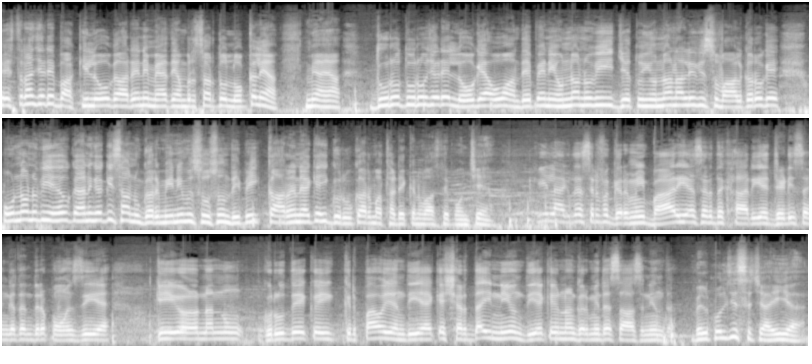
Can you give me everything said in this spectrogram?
ਇਸ ਤਰ੍ਹਾਂ ਜਿਹੜੇ ਬਾਕੀ ਲੋਕ ਆ ਰਹੇ ਨੇ, ਮੈਂ ਤੇ ਅੰਮ੍ਰਿਤਸਰ ਤੋਂ ਲੋਕਲ ਆ, ਮੈਂ ਆਇਆ। ਦੂਰੋਂ ਦੂਰੋਂ ਜਿਹੜੇ ਲੋਕ ਆ, ਉਹ ਆਂਦੇ ਪਏ ਨੇ, ਉਹਨਾਂ ਨੂੰ ਵੀ ਜੇ ਤੁਸੀਂ ਉਹਨਾਂ ਨਾਲ ਵੀ ਸਵਾਲ ਕਰੋਗੇ, ਉਹਨਾਂ ਨੂੰ ਵੀ ਇਹੋ ਕਹਿਣਗੇ ਕਿ ਸਾਨੂੰ ਗਰਮੀ ਨਹੀਂ ਮਹਿਸੂਸ ਹੁੰਦੀ ਪਈ। ਕਾਰਨ ਹੈ ਕਿ ਅਸੀਂ ਗੁਰੂ ਘਰ ਮੱਥਾ ਟੇਕਣ ਵਾਸਤੇ ਪਹੁੰਚੇ ਆ। ਕੀ ਲੱਗਦਾ ਸਿਰਫ ਗਰਮੀ ਬਾਹਰ ਹੀ ਅਸਰ ਦਿਖਾ ਰਹੀ ਹੈ, ਜਿਹੜੀ ਸੰਗਤ ਅੰਦਰ ਪਹੁੰਚਦੀ ਹੈ ਕਿ ਉਹਨਾਂ ਨੂੰ ਗੁਰੂ ਦੇ ਕੋਈ ਕਿਰਪਾ ਹੋ ਜਾਂਦੀ ਹੈ ਕਿ ਸ਼ਰਧਾ ਇੰਨੀ ਹੁੰਦੀ ਹੈ ਕਿ ਉਹਨਾਂ ਨੂੰ ਗਰਮੀ ਦਾ ਅਹਿਸਾਸ ਨਹੀਂ ਹੁੰਦਾ। ਬਿਲਕੁਲ ਜੀ ਸਚਾਈ ਹੈ।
